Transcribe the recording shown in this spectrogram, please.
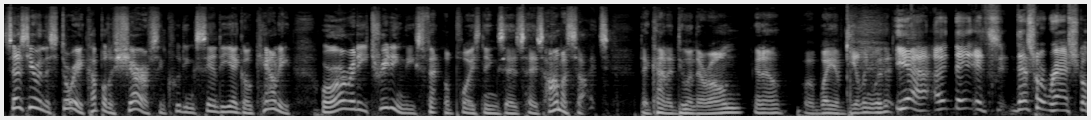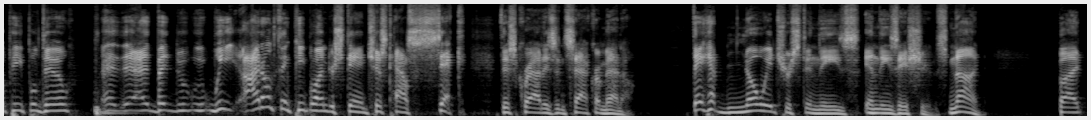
It says here in the story, a couple of sheriffs, including San Diego County, are already treating these fentanyl poisonings as, as homicides. They're kind of doing their own, you know, way of dealing with it. Yeah, uh, it's that's what rational people do. Uh, uh, but we, I don't think people understand just how sick this crowd is in Sacramento. They have no interest in these in these issues, none. But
